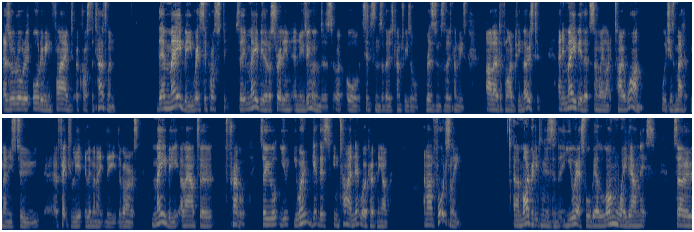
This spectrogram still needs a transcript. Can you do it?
has already, already been flagged across the Tasman, there may be reciprocity. So it may be that Australian and New Zealanders or, or, citizens of those countries or residents of those countries are allowed to fly between those two. And it may be that somewhere like Taiwan, which has ma- managed to effectively eliminate the, the virus, may be allowed to, to travel. So you you you won't get this entire network opening up, and unfortunately, uh, my prediction is that the US will be a long way down this. So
